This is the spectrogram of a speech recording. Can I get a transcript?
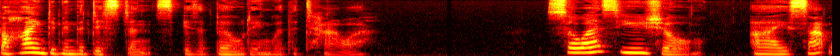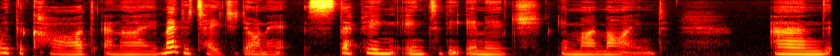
Behind him in the distance is a building with a tower. So, as usual, I sat with the card and I meditated on it, stepping into the image in my mind. And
